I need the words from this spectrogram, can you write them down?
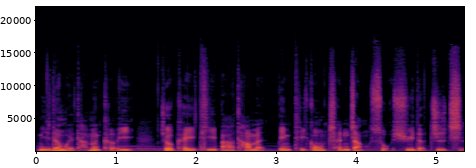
你认为他们可以，就可以提拔他们，并提供成长所需的支持。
